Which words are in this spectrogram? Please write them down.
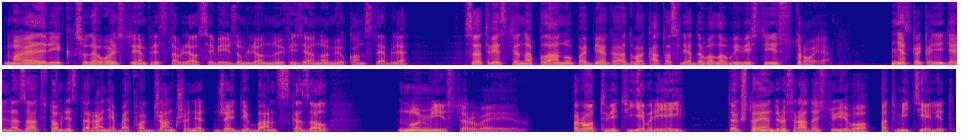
Майрик с удовольствием представлял себе изумленную физиономию констебля. Соответственно, плану побега адвоката следовало вывести из строя. Несколько недель назад в том ресторане Бетфорд-Джанкшене Джедди Барнс сказал «Ну, мистер Вейр, рот ведь еврей, так что Эндрю с радостью его отметелит».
